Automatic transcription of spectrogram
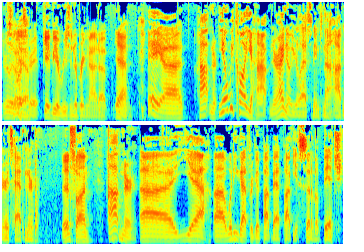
It really So, was yeah. great. Gave me a reason to bring that up. Yeah. Hey, uh, Hopner. You know, we call you Hopner. I know your last name's not Hopner. It's Hoeppner. It's fine. Hopner. Uh, yeah. Uh, what do you got for good pop, bad pop, you son of a bitch?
